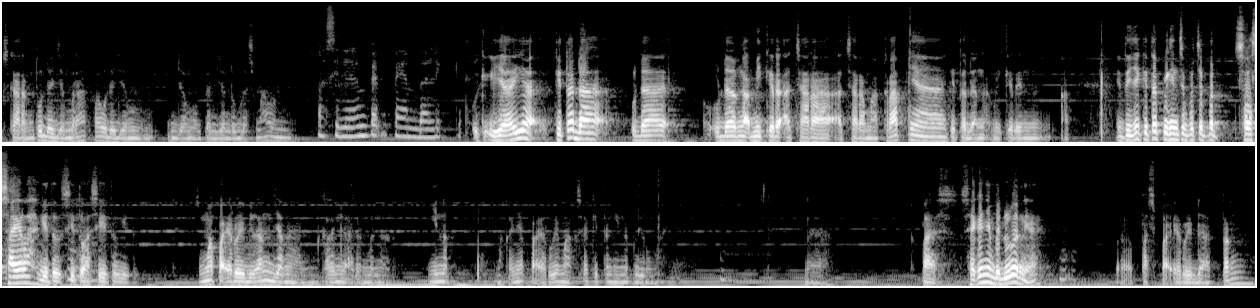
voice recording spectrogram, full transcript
sekarang tuh udah jam berapa? Udah jam jam hampir jam 12 malam. Oh, si Deden pe- pengen balik gitu. Oke, Iya iya, kita udah udah udah nggak mikir acara acara makrabnya, kita udah nggak mikirin intinya kita pengen cepet-cepet selesai lah gitu situasi itu gitu. Cuma Pak RW bilang jangan, kalian nggak akan benar nginep. Makanya Pak RW maksa kita nginep di rumahnya. Nah, pas saya kan nyampe duluan ya. Pa- Pas Pak RW datang,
